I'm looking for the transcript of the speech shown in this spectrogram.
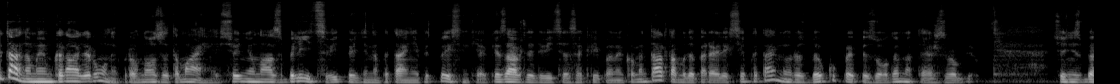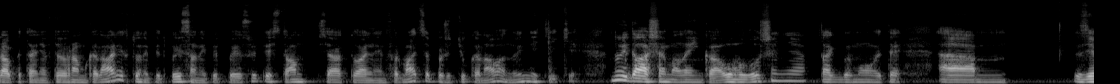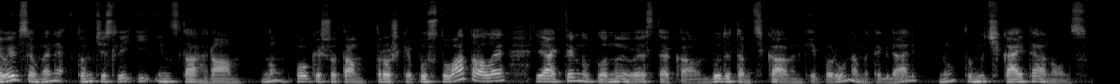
Вітаю на моєму каналі Руни, прогнози та магія. Сьогодні у нас Бліц, відповіді на питання підписників. Як і завжди, дивіться закріплений коментар, там буде перелік всіх питань, ну і розбивку по епізодам я теж зроблю. Сьогодні збирав питання в телеграм-каналі. Хто не підписаний, підписуйтесь, там вся актуальна інформація по життю каналу, ну і не тільки. Ну і да, ще маленьке оголошення, так би мовити. Ем, З'явився в мене в тому числі і інстаграм. Ну, поки що там трошки пустувато, але я активно планую вести аккаунт. Буде там цікавинки по рунам і так далі. Ну, тому чекайте анонс.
